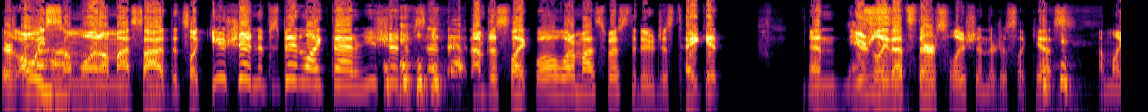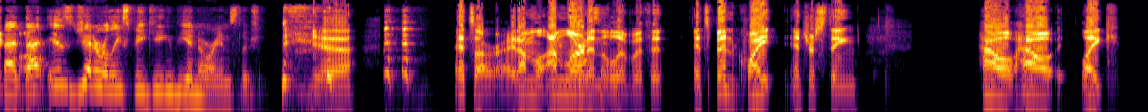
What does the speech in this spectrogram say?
there's always Uh-huh. someone on my side that's like, "You shouldn't have been like that," or "You shouldn't have said that." And I'm just like, "Well, what am I supposed to do? Just take it?" And Yes. usually that's their solution. They're just like, "Yes." I'm like, that "Oh, that is generally speaking the Enorian solution. yeah, it's all right. I'm I'm learning to live with it. It's been quite interesting how how like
